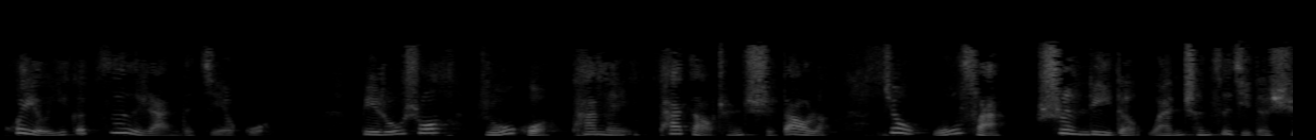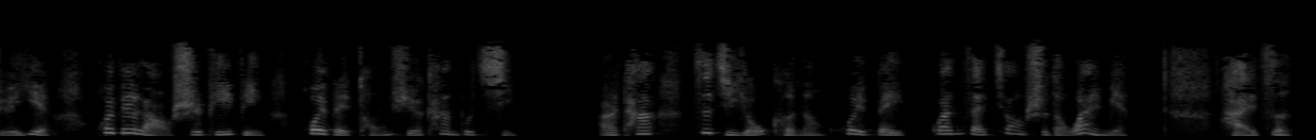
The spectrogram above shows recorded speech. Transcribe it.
会有一个自然的结果。比如说，如果他没他早晨迟到了，就无法顺利的完成自己的学业，会被老师批评，会被同学看不起。而他自己有可能会被关在教室的外面。孩子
